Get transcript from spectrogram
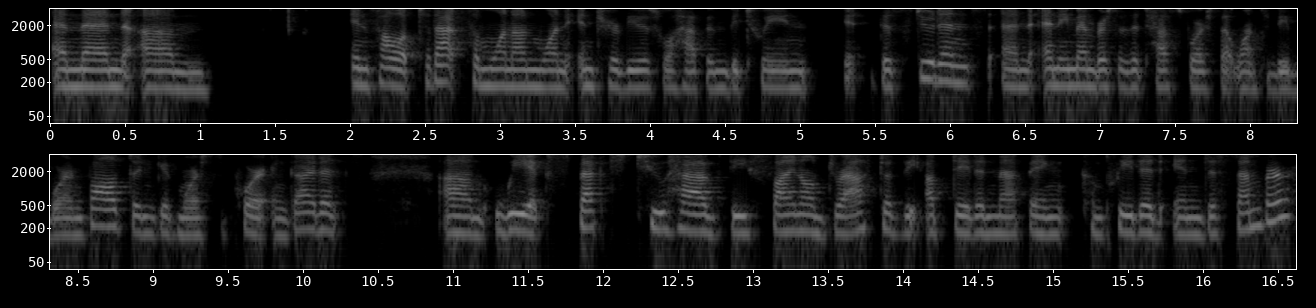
And then um, in follow-up to that, some one-on-one -on -one interviews will happen between the students and any members of the task force that want to be more involved and give more support and guidance. Um, we expect to have the final draft of the updated mapping completed in December.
